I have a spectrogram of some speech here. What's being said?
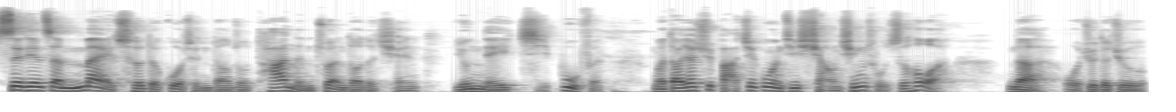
四 S 店在卖车的过程当中，他能赚到的钱有哪几部分？那么大家去把这个问题想清楚之后啊，那我觉得就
